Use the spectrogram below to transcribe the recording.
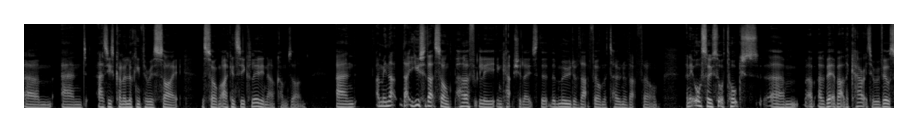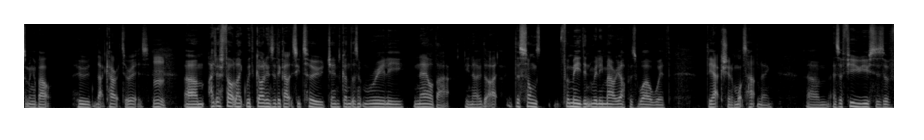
Um, and as he's kind of looking through his sight, the song I Can See Clearly Now comes on. And I mean, that, that use of that song perfectly encapsulates the, the mood of that film, the tone of that film. And it also sort of talks um, a, a bit about the character, reveals something about who that character is. Hmm. Um, I just felt like with Guardians of the Galaxy 2, James Gunn doesn't really nail that. You know, the, I, the songs for me didn't really marry up as well with the action and what's happening. Um, there's a few uses of,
